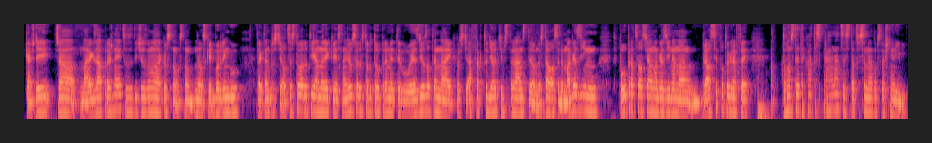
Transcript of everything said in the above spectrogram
každý třeba Marek Zápražný, co se týče zrovna jako snow, snow, no, skateboardingu, tak ten prostě odcestoval do té Ameriky, snažil se dostat do toho primitivu, jezdil za ten Nike, prostě a fakt to dělal tím starým stylem. Dostával se do magazínů, spolupracoval s těma magazínama, bral si fotografy a tohle je taková ta správná cesta, co se mi na tom strašně líbí.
